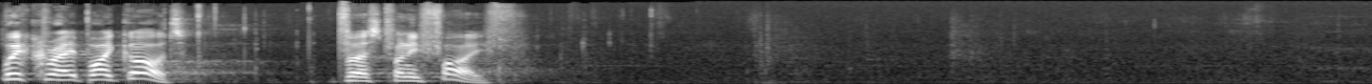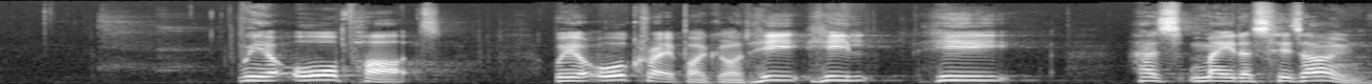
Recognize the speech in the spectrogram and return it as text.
We're created by God. Verse 25. We are all part, we are all created by God. He, he, he has made us his own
